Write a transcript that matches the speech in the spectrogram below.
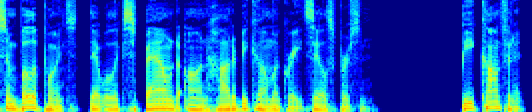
some bullet points that will expound on how to become a great salesperson. Be confident.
